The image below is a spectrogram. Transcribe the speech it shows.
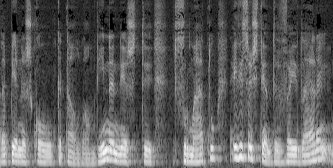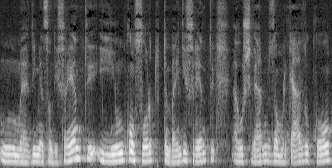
apenas com o catálogo Almedina. Neste de formato. A edição 70 veio dar uma dimensão diferente e um conforto também diferente ao chegarmos ao mercado com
